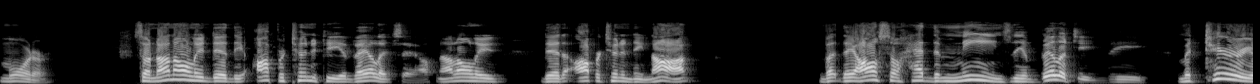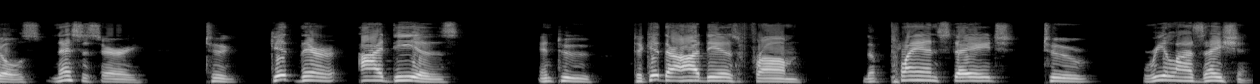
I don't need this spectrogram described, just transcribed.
mortar. So not only did the opportunity avail itself, not only did opportunity knock, but they also had the means, the ability, the materials necessary to get their ideas into to get their ideas from the plan stage to realization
